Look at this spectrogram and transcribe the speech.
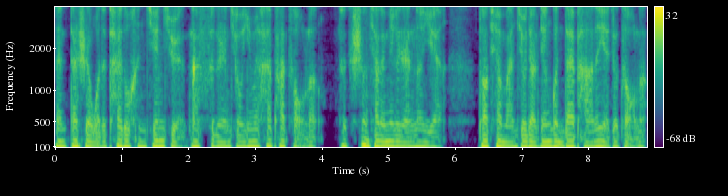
嗯，但是我的态度很坚决。那四个人就因为害怕走了。那剩下的那个人呢，也道歉完就有点连滚带爬的也就走了。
